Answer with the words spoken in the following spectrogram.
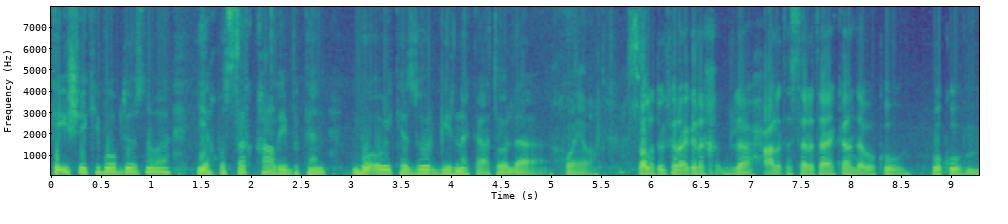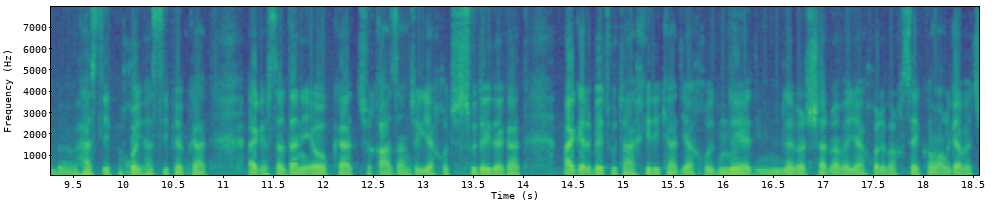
کە ئیشێکی بۆ بدۆزنەوە یاخود سەرقاڵی بکەن بۆ ئەوەی کە زۆر بیر نەکاتەوە لە خۆیەوە. بەڵێ دکتۆر ئەگەر لە حالەتە سەرەتایەکاندا وەکو وەکو هەستی خۆی هەستی پێ بکات، ئەگەر سەردانی ئێوە بکات چ قازانجێک یاخود چ سوودێک دەکات، ئەگەر بێت و تاخیری کات یاخود نەیەت لەبەر شەرمە بە یاخود لەبەر قسەی کۆمەڵگا بە چ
